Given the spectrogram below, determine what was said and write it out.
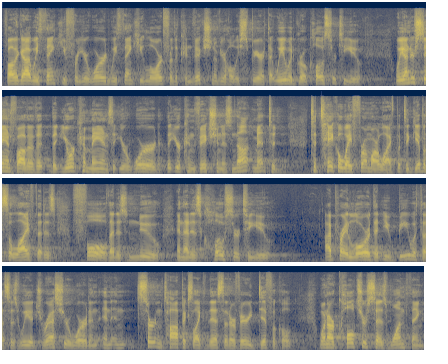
Father God, we thank you for your word. We thank you, Lord, for the conviction of your Holy Spirit that we would grow closer to you. We understand, Father, that, that your commands, that your word, that your conviction is not meant to, to take away from our life, but to give us a life that is full, that is new, and that is closer to you. I pray, Lord, that you be with us as we address your word and, and certain topics like this that are very difficult. When our culture says one thing,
